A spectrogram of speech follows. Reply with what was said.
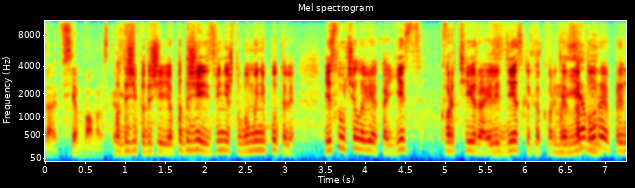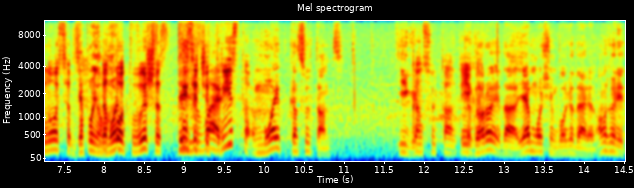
Да, всем вам расскажу. Подожди, подожди, я, подожди, извини, чтобы мы не путали. Если у человека есть квартира или несколько квартир, Мне- которые приносят Я понял, доход выше Переживает 1300, Мой консультант, Игорь, консультант, Игорь, который, да, я ему очень благодарен. Он говорит,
